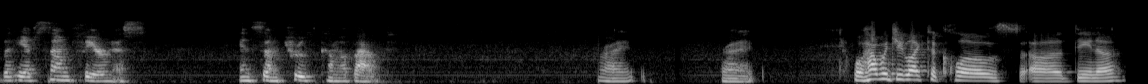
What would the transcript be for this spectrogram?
but have some fairness and some truth come about. Right. Right. Well, how would you like to close, uh, Dina?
